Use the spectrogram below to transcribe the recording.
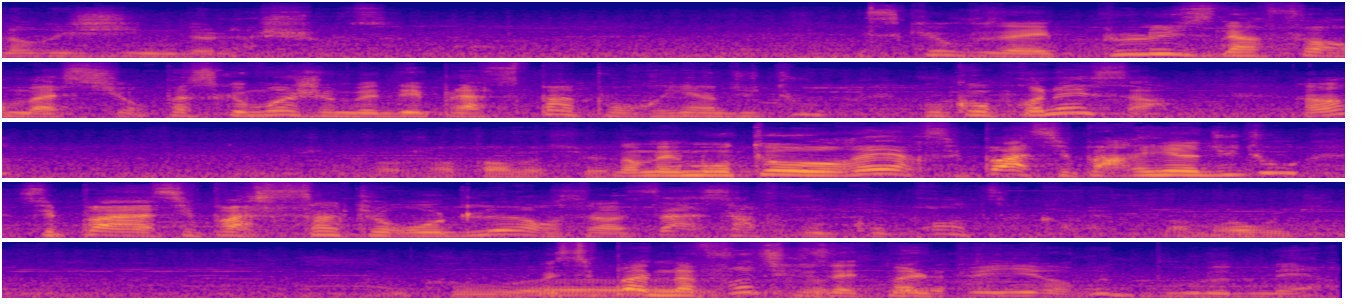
l'origine de la chose. Est-ce que vous avez plus d'informations? Parce que moi je me déplace pas pour rien du tout. Vous comprenez ça Hein? J'entends, monsieur. Non mais mon taux horaire c'est pas c'est pas rien du tout. C'est pas c'est pas 5 euros de l'heure. Ça, ça, ça faut le comprendre ça quand même. Bah, moi, oui. Du coup. Mais c'est euh, pas de ma faute si vous êtes mal payé dans votre boulot de merde.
